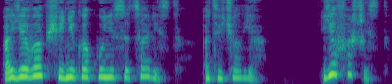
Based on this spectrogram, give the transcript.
«А я вообще никакой не социалист», — отвечал я. «Я фашист.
